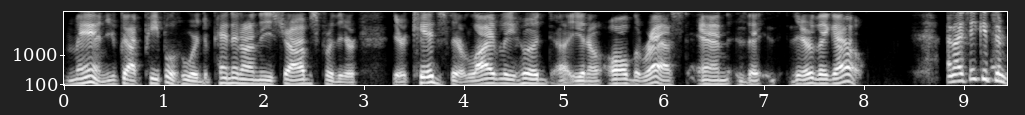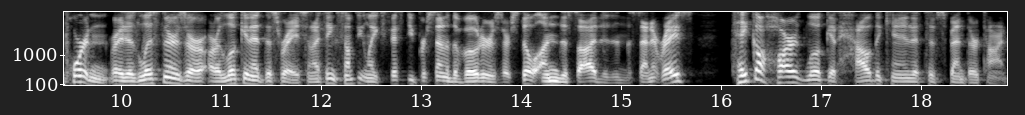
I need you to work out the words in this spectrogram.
man you've got people who are dependent on these jobs for their their kids their livelihood uh, you know all the rest and they, there they go and I think it's important, right, as listeners are, are looking at this race, and I think something like 50% of the voters are still undecided in the Senate race. Take a hard look at how the candidates have spent their time.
